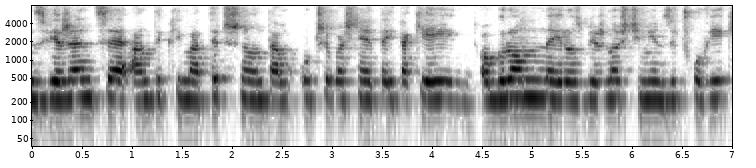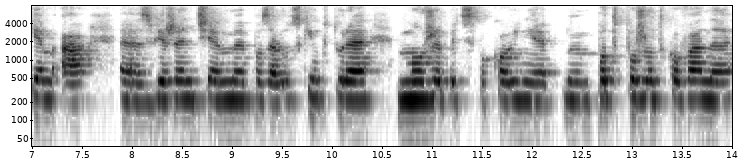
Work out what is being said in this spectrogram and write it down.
zwierzęce, antyklimatyczne. On tam uczy właśnie tej takiej ogromnej rozbieżności między człowiekiem a e, zwierzęciem pozaludzkim, które może być spokojnie podporządkowane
